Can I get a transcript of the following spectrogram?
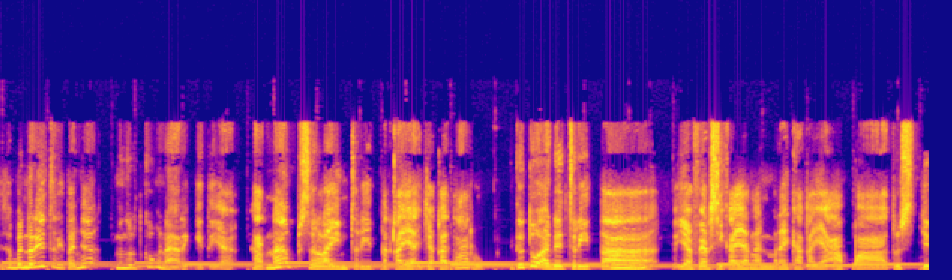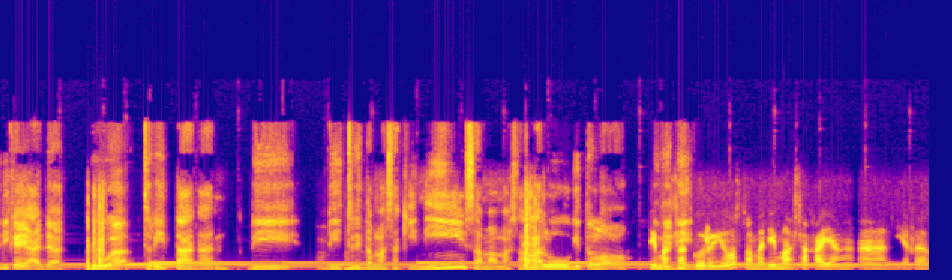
sebenarnya ceritanya menurutku menarik gitu ya. Karena selain cerita kayak Jakarta Ruk itu tuh ada cerita ya versi kayangan mereka kayak apa terus jadi kayak ada dua cerita kan di di cerita Mm. masa kini sama masa lalu gitu loh di masa Jadi- Goryeo sama di masa Kayangan ya kan.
